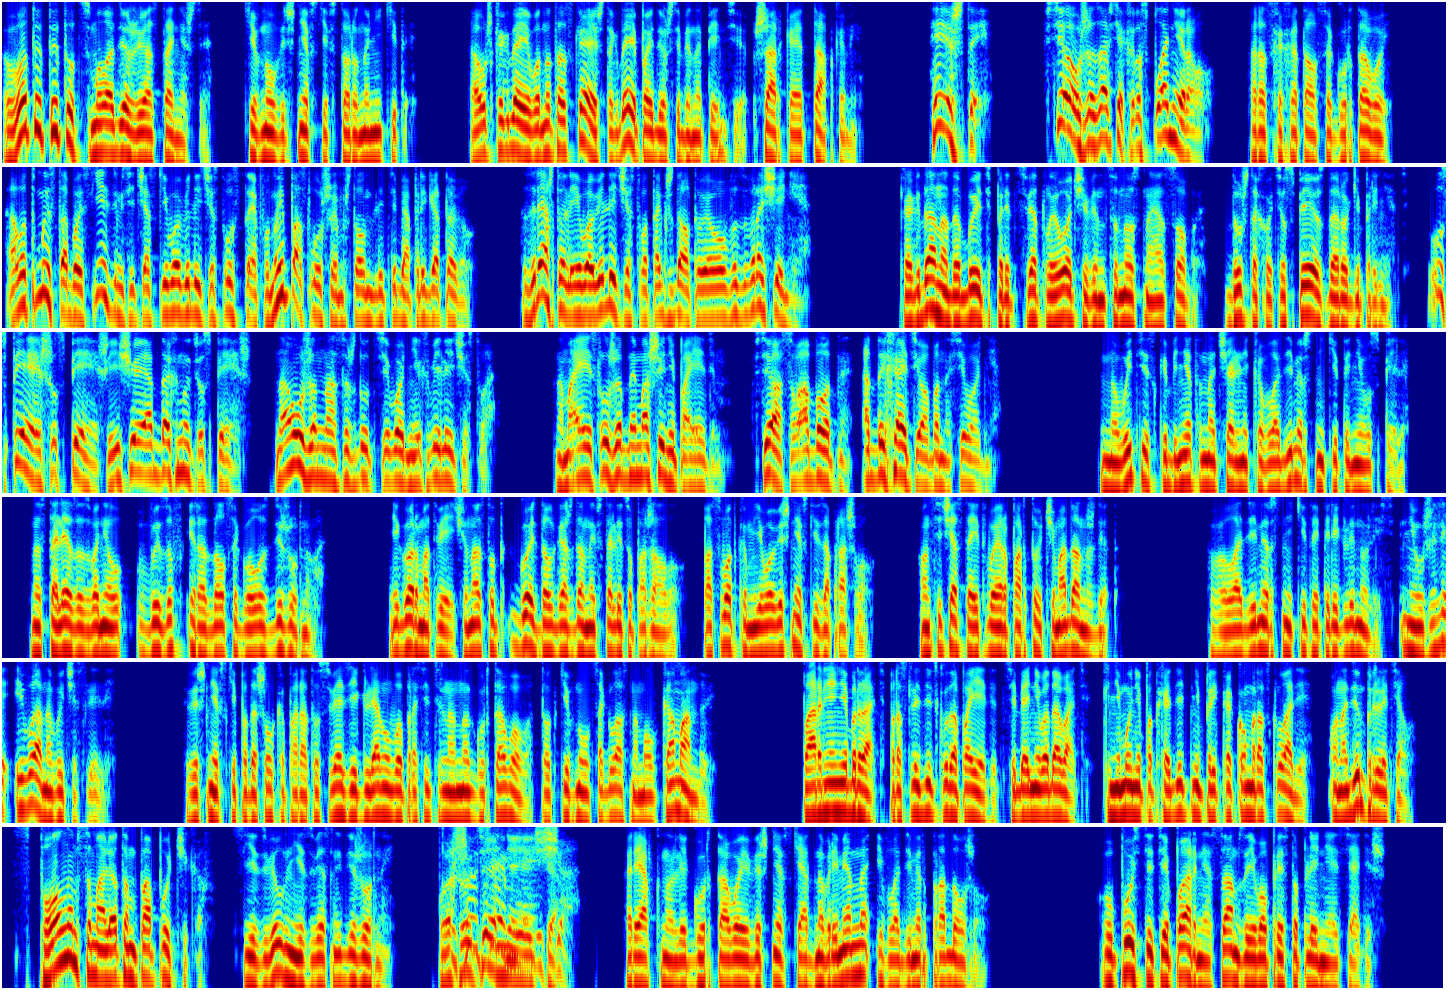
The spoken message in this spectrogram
Вот и ты тут с молодежью останешься», — кивнул Вишневский в сторону Никиты. «А уж когда его натаскаешь, тогда и пойдешь себе на пенсию, шаркая тапками». «Ишь ты!» Все уже за всех распланировал!» — расхохотался Гуртовой. «А вот мы с тобой съездим сейчас к его величеству Стефану и послушаем, что он для тебя приготовил. Зря, что ли, его величество так ждал твоего возвращения?» «Когда надо быть пред светлые очи венценосной особы? Душ-то хоть успею с дороги принять?» «Успеешь, успеешь, еще и отдохнуть успеешь. На ужин нас ждут сегодня их величество. На моей служебной машине поедем. Все, свободны, отдыхайте оба на сегодня». Но выйти из кабинета начальника Владимир с Никитой не успели. На столе зазвонил вызов и раздался голос дежурного. «Егор Матвеевич, у нас тут гость долгожданный в столицу пожаловал. По сводкам его Вишневский запрашивал. Он сейчас стоит в аэропорту, чемодан ждет». Владимир с Никитой переглянулись. Неужели Ивана вычислили? Вишневский подошел к аппарату связи и глянул вопросительно на Гуртового. Тот кивнул согласно, мол, командуй. Парня не брать, проследить, куда поедет, себя не выдавать, к нему не подходить ни при каком раскладе. Он один прилетел? С полным самолетом попутчиков, съязвил неизвестный дежурный. «Пошути мне еще!» Рявкнули Гуртовой и Вишневский одновременно, и Владимир продолжил. «Упустите парня, сам за его преступление сядешь.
